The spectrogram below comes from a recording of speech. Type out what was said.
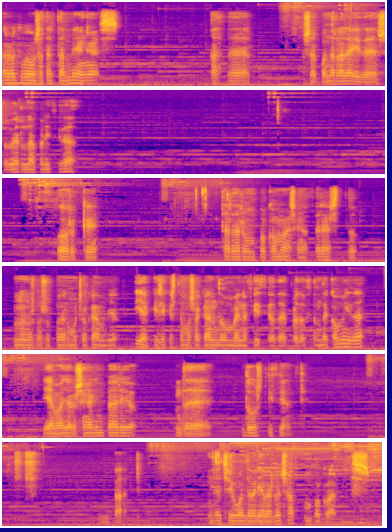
Ahora lo que podemos hacer también es hacer, o sea, poner la ley de subir la felicidad. Porque tardar un poco más en hacer esto no nos va a suponer mucho cambio. Y aquí sí que estamos sacando un beneficio de producción de comida y a mayores en el imperio de ciencia. Vale. De hecho, igual debería haberlo hecho un poco antes.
